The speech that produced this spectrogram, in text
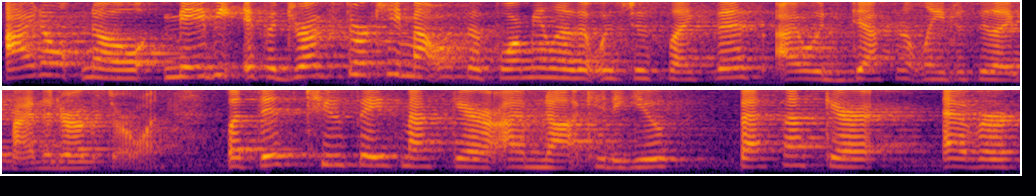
I don't know, maybe if a drugstore came out with a formula that was just like this, I would definitely just be like, buy the drugstore one. But this Too Faced mascara, I'm not kidding you, best mascara ever.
